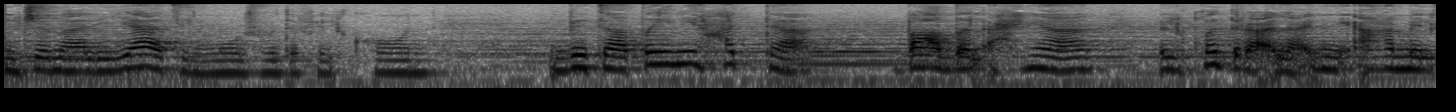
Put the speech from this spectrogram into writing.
الجماليات الموجودة في الكون. بتعطيني حتى بعض الأحيان القدرة على أني أعمل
